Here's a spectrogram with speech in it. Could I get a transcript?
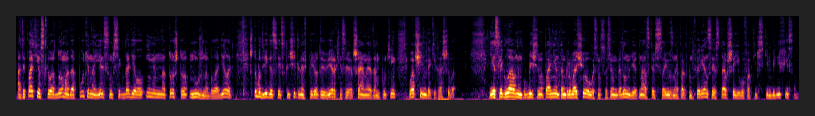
От Ипатьевского дома до Путина Ельцин всегда делал именно то, что нужно было делать, чтобы двигаться исключительно вперед и вверх, не совершая на этом пути вообще никаких ошибок. Если главным публичным оппонентом Горбачева в 1987 году на 19-й Всесоюзной партконференции, ставшей его фактическим бенефисом,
